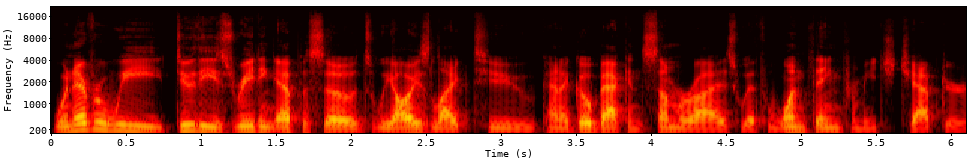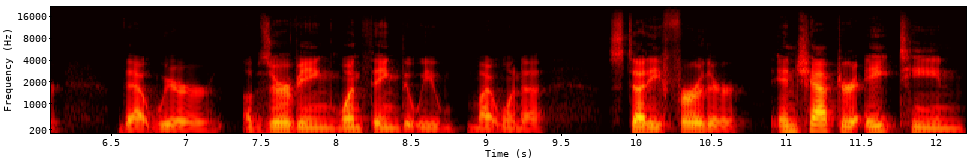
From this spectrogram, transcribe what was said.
Whenever we do these reading episodes, we always like to kind of go back and summarize with one thing from each chapter that we're observing, one thing that we might want to study further. In chapter 18,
